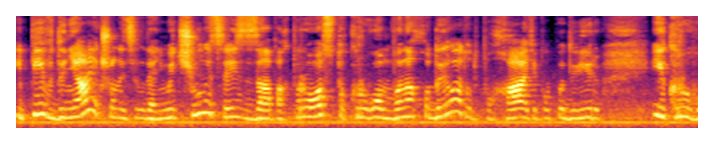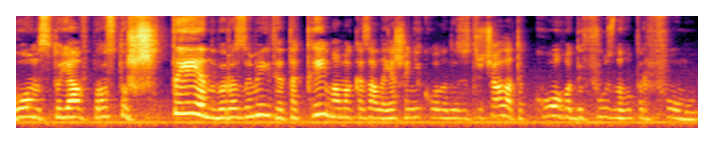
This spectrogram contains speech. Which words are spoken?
І півдня, якщо не цілий день, ми чули цей запах просто кругом. Вона ходила тут по хаті, по подвір'ю, і кругом стояв просто штин. Ви розумієте? Такий мама казала, я ще ніколи не зустрічала такого дифузного парфуму.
